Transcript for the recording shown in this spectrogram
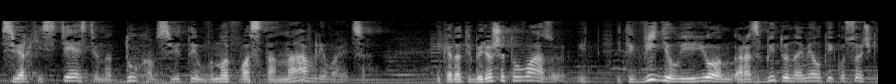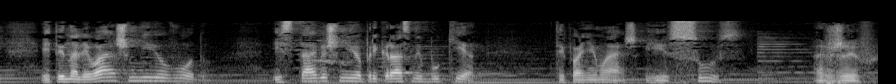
Сверхъестественно, Духом Святым вновь восстанавливается – и когда ты берешь эту вазу, и, и ты видел ее разбитую на мелкие кусочки, и ты наливаешь в нее воду, и ставишь в нее прекрасный букет, ты понимаешь, Иисус жив.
